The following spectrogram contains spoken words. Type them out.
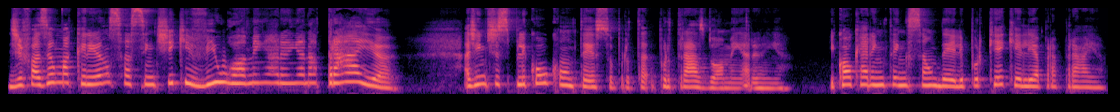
de fazer uma criança sentir que viu o Homem-Aranha na praia. A gente explicou o contexto por, por trás do Homem-Aranha e qual era a intenção dele, por que, que ele ia para a praia.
